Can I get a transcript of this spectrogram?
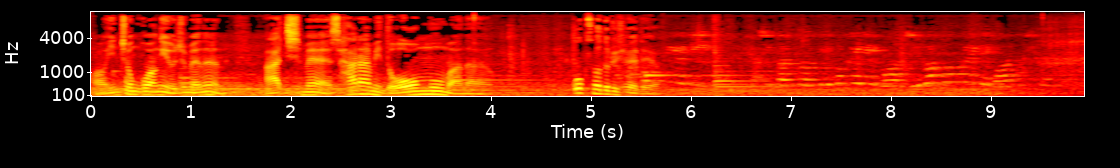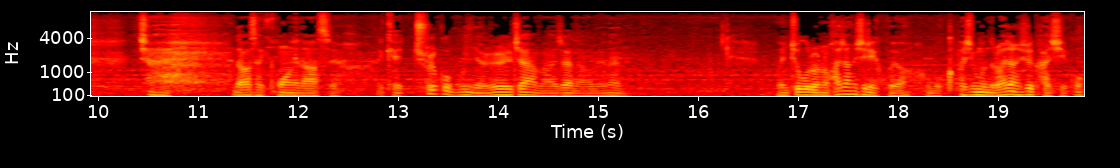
어, 인천공항이 요즘에는 아침에 사람이 너무 많아요. 꼭 서두르셔야 돼요. 자, 나가사키 공항에 나왔어요. 이렇게 출구 문 열자마자 나오면은 왼쪽으로는 화장실이 있고요. 뭐 급하신 분들은 화장실 가시고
